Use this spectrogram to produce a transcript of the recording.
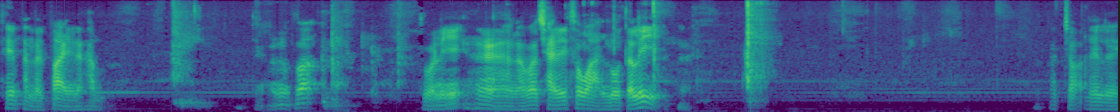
เทปผันสายไฟนะครับจากนั้นเราก็ตัวนี้เราก็ใช้สว่านโรตารี่ก็เจาะได้เลย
